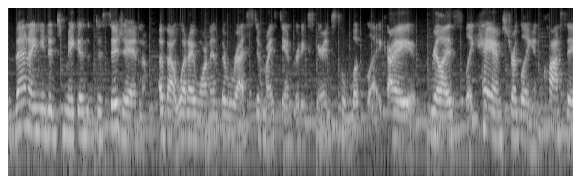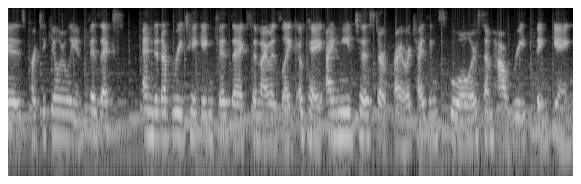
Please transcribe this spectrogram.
then I needed to make a decision about what I wanted the rest of my Stanford experience to look like. I realized, like, hey, I'm struggling in classes, particularly in physics ended up retaking physics and I was like, okay, I need to start prioritizing school or somehow rethinking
